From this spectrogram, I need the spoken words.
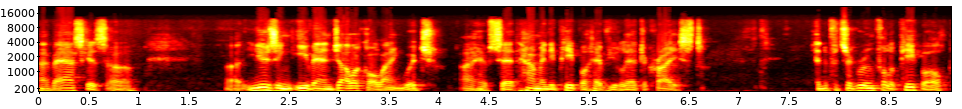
I've asked is uh, uh using evangelical language. I have said, "How many people have you led to Christ?" And if it's a room full of people,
